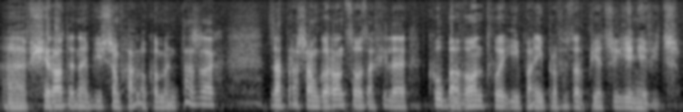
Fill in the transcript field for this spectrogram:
e, w środę najbliższą w Halo Komentarzach. Zapraszam gorąco, za chwilę Kuba Wątły i pani profesor profesor Pietrzyk Dzieniewicz.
